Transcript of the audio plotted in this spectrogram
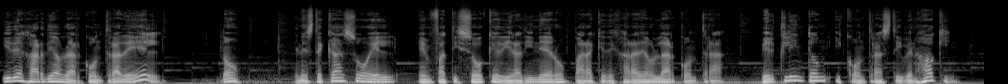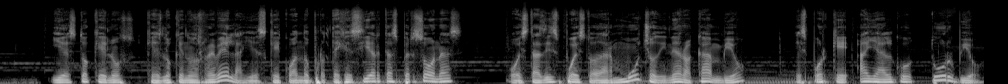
y dejar de hablar contra de él. No, en este caso él enfatizó que diera dinero para que dejara de hablar contra Bill Clinton y contra Stephen Hawking. Y esto que, es lo que nos revela, y es que cuando proteges ciertas personas o estás dispuesto a dar mucho dinero a cambio, es porque hay algo turbio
